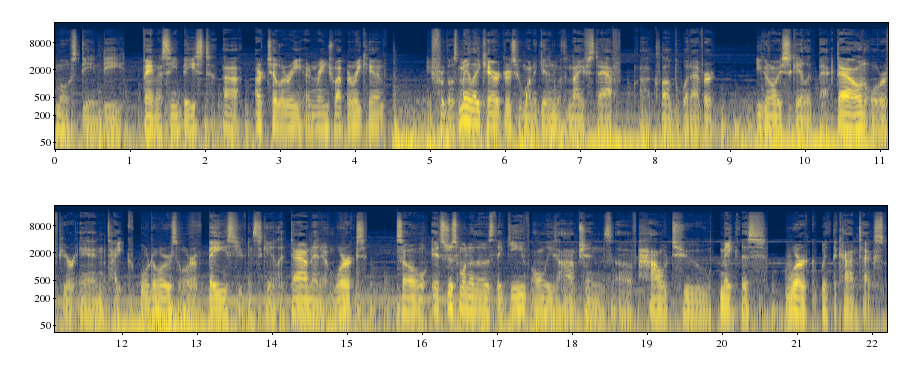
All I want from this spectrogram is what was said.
most d&d fantasy based uh, artillery and range weaponry can for those melee characters who want to get in with a knife, staff, uh, club, whatever, you can always scale it back down. Or if you're in tight corridors or a base, you can scale it down and it works. So it's just one of those, they gave all these options of how to make this work with the context.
